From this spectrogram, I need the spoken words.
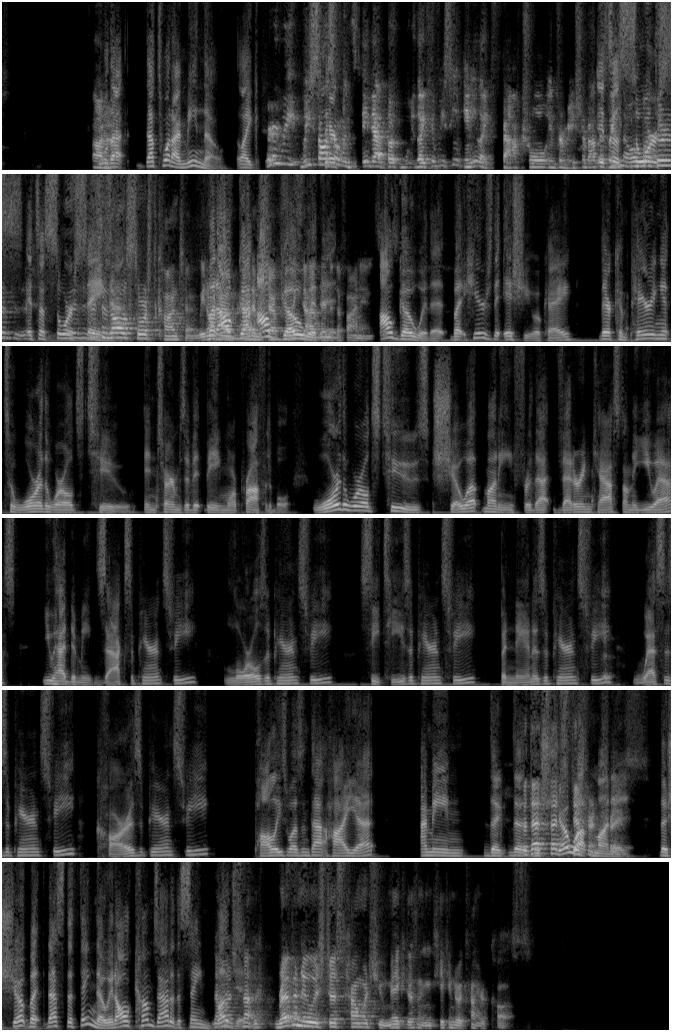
I don't well know. that that's what i mean though like Where did we we saw someone say that, but like, have we seen any like factual information about this? it's a Like, no, source it's a source This, saying this is that. all sourced content. We don't But have I'll go- Adam I'll Schefter, go like, with it. into the finances. I'll go with it, but here's the issue, okay? They're comparing it to War of the Worlds 2 in terms of it being more profitable. War of the Worlds 2's show up money for that veteran cast on the US, you had to meet Zach's appearance fee, Laurel's appearance fee, CT's appearance fee, Banana's appearance fee, Wes's appearance fee, Kara's appearance fee. Paulie's wasn't that high yet. I mean, the the, But that's, the that's show up money Trace. the show but that's the thing though it all comes out of the same No, budget. Revenue is just how much you make. It doesn't take into account your costs.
